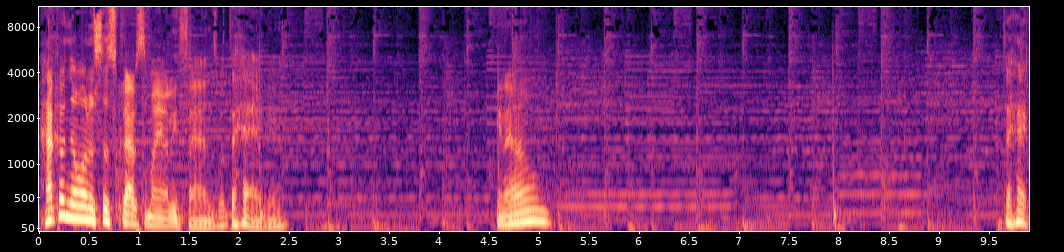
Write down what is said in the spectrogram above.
How come no one subscribes to my OnlyFans? What the heck? You know? What the heck?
